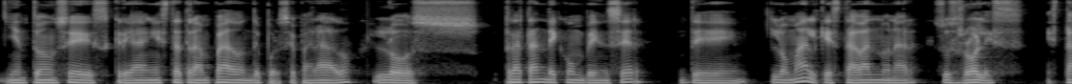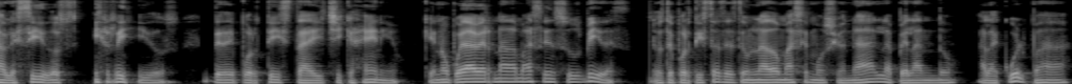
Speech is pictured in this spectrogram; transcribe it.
Y entonces crean esta trampa donde por separado los tratan de convencer de lo mal que está abandonar sus roles establecidos y rígidos de deportista y chica genio, que no puede haber nada más en sus vidas. Los deportistas desde un lado más emocional, apelando a la culpa,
